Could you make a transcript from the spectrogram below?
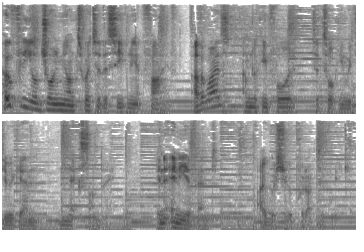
Hopefully, you'll join me on Twitter this evening at 5. Otherwise, I'm looking forward to talking with you again next Sunday. In any event, I wish you a productive week.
